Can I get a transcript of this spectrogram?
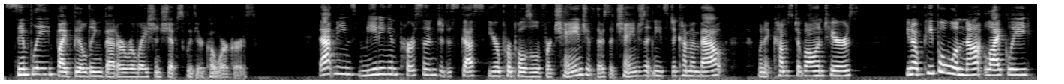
simply by building better relationships with your coworkers. That means meeting in person to discuss your proposal for change if there's a change that needs to come about when it comes to volunteers. You know, people will not likely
